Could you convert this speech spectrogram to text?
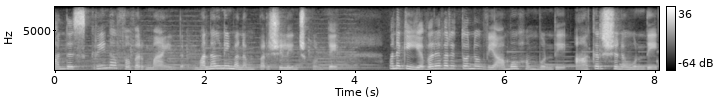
on the screen of our mind మనల్ని మనం పరిశీలించుకుంటే మనకి ఎవరెవరితోనో వ్యామోహం ఉంది ఆకర్షణ ఉంది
